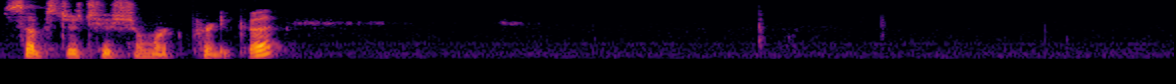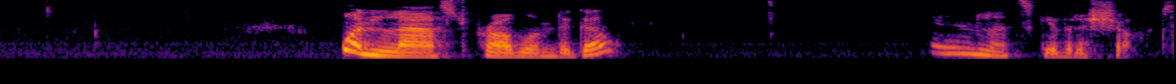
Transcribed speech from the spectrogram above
substitution worked pretty good. One last problem to go. And let's give it a shot.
